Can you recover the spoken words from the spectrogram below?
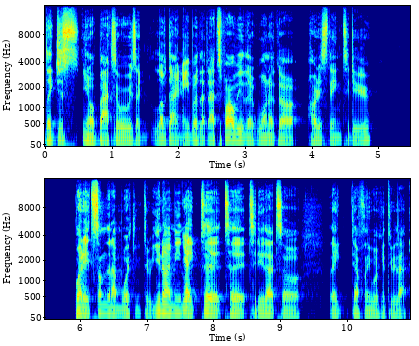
like just you know back to where it was like love thy neighbor. That that's probably like one of the hardest thing to do. But it's something I'm working through. You know what I mean? Yep. Like to to to do that. So like definitely working through that.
